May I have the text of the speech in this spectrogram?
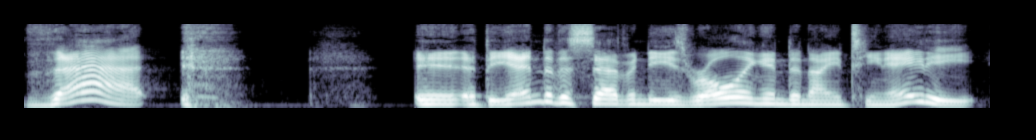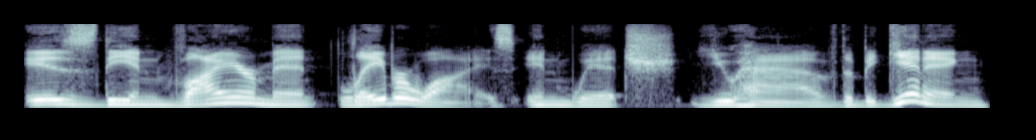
that at the end of the 70s rolling into 1980 is the environment labor wise in which you have the beginning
